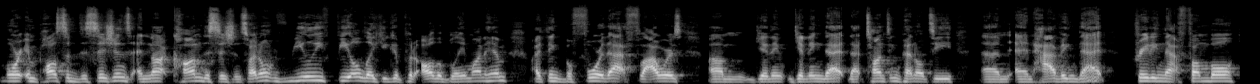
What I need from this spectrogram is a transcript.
more impulsive decisions and not calm decisions. So I don't really feel like you could put all the blame on him. I think before that, Flowers, um, getting, getting that, that taunting penalty, um, and having that, creating that fumble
